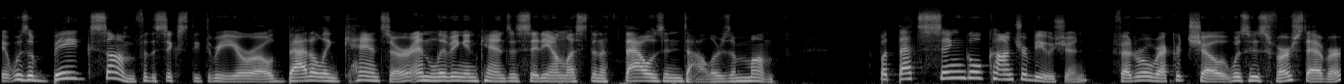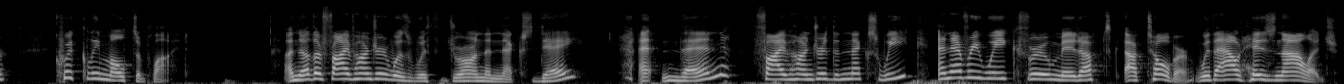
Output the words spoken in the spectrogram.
It was a big sum for the 63 year old battling cancer and living in Kansas City on less than $1,000 a month. But that single contribution, federal records show it was his first ever, quickly multiplied. Another 500 was withdrawn the next day, and then 500 the next week, and every week through mid October without his knowledge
